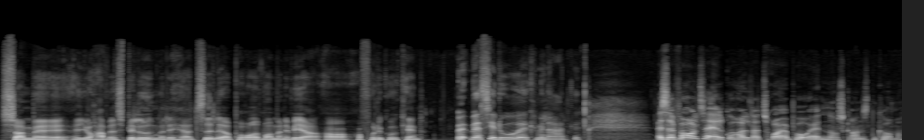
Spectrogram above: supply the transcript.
som øh, jo har været spillet ud med det her tidligere på året, hvor man er ved at, at, at få det godkendt. Hvad siger du, øh, Camilla Ratke? Altså i forhold til alkohol, der tror jeg på, at 18-årsgrænsen kommer.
